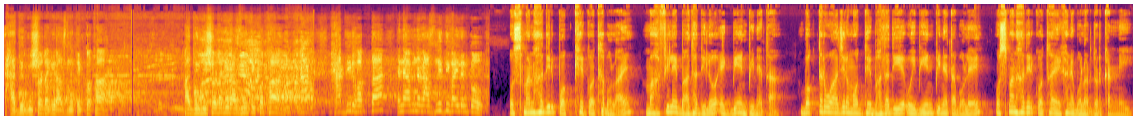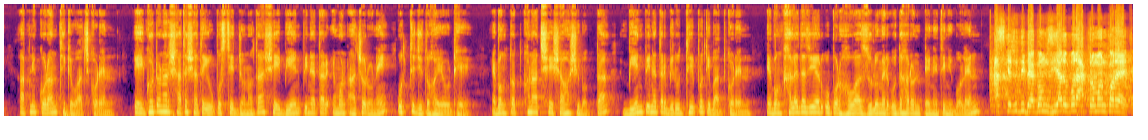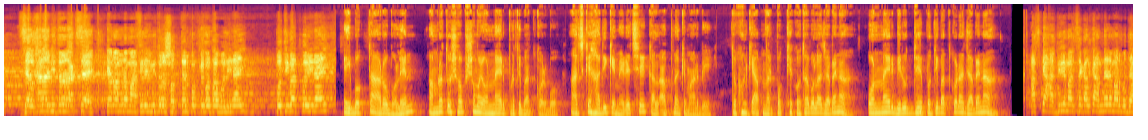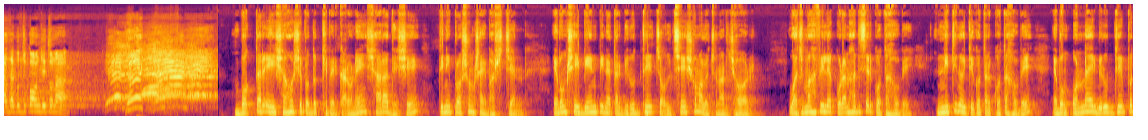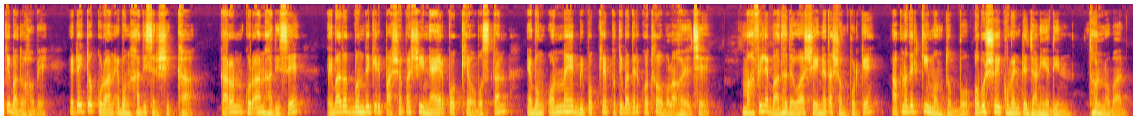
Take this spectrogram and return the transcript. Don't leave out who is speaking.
Speaker 1: হাদির বিষয়টা কি রাজনৈতিক কথা? হাদির বিষয়টা কি রাজনৈতিক কথা? হাদির হত্যা? এনে আপনি রাজনীতি পাইলেন কো?
Speaker 2: ওসমান হাদির পক্ষে কথা বলায় মাহফিলে বাধা দিল এক বিএনপি নেতা। বক্তার ওয়াজের মধ্যে বাধা দিয়ে ওই বিএনপি নেতা বলে, ওসমান হাদির কথা এখানে বলার দরকার নেই। আপনি কোরআন থেকে ওয়াজ করেন। এই ঘটনার সাথে সাথেই উপস্থিত জনতা সেই বিএনপি নেতার এমন আচরণে উত্তেজিত হয়ে ওঠে। এবং তৎক্ষণাৎ সেই সাহসী বক্তা বিএনপি নেতার বিরুদ্ধে প্রতিবাদ করেন এবং খালেদা জিয়ার উপর হওয়া জুলুমের উদাহরণ টেনে তিনি বলেন
Speaker 1: আজকে যদি বেগম জিয়ার উপর আক্রমণ করে জেলখানার ভিতরে রাখছে কেন আমরা মাহফিলের ভিতরে সত্যের পক্ষে কথা বলি নাই প্রতিবাদ করি নাই?
Speaker 2: এই বক্তা আরও বলেন আমরা তো সব সময় অন্যায়ের প্রতিবাদ করব। আজকে হাদিকে মেরেছে কাল আপনাকে মারবে। তখন কি আপনার পক্ষে কথা বলা যাবে না? অন্যায়ের বিরুদ্ধে প্রতিবাদ করা যাবে না?
Speaker 1: আজকে হাদিরে মারছে কালকে আপনারা মারবো দেখা যায় কিছু কম যেত না।
Speaker 2: বক্তার এই সাহসী পদক্ষেপের কারণে সারা দেশে তিনি প্রশংসায় ভাসছেন এবং সেই বিএনপি নেতার বিরুদ্ধে চলছে সমালোচনার ঝড়। ওয়াজ মাহফিলে কোরআন হাদিসের কথা হবে নীতি নৈতিকতার কথা হবে এবং অন্যায়ের বিরুদ্ধে প্রতিবাদও হবে। এটাই তো কোরআন এবং হাদিসের শিক্ষা। কারণ কোরআন হাদিসে এবাদত বন্দিকির পাশাপাশি ন্যায়ের পক্ষে অবস্থান এবং অন্যায়ের বিপক্ষে প্রতিবাদের কথাও বলা হয়েছে। মাহফিলে বাধা দেওয়া সেই নেতা সম্পর্কে আপনাদের কী মন্তব্য? অবশ্যই কমেন্টে জানিয়ে দিন। ধন্যবাদ।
